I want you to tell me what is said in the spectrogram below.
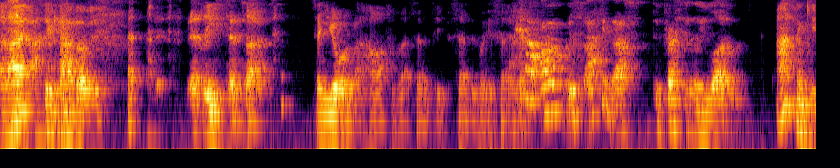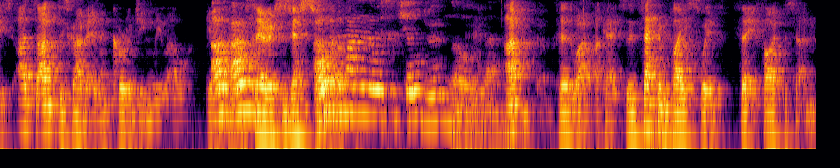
I, I think I have voted at least 10 times. So you're about half of that 17%, is what you're saying. I, can't, I, I think that's depressingly low. I think it's. I'd, I'd describe it as encouragingly low. Given I- I would- serious I suggestions. would imagine there were some children know. I'm well. Okay, so in second place with thirty-five percent.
